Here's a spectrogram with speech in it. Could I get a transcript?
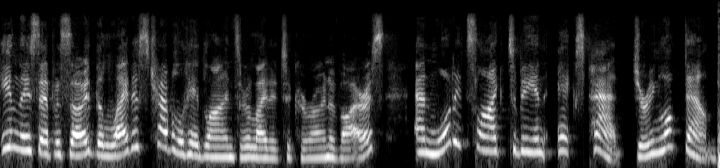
In this episode, the latest travel headlines related to coronavirus and what it's like to be an expat during lockdown.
